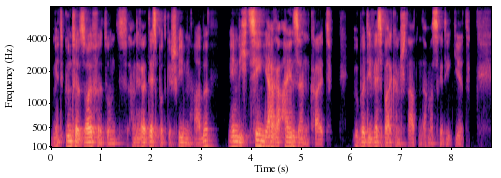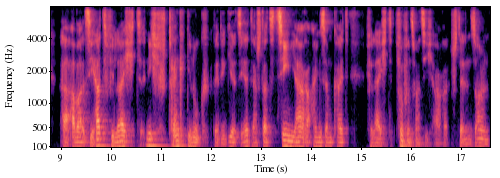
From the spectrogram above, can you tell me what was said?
mit Günter Seufert und Andrea Despot geschrieben habe, nämlich zehn Jahre Einsamkeit über die Westbalkanstaaten damals redigiert. Äh, aber sie hat vielleicht nicht streng genug redigiert. Sie hätte anstatt zehn Jahre Einsamkeit vielleicht 25 Jahre stellen sollen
